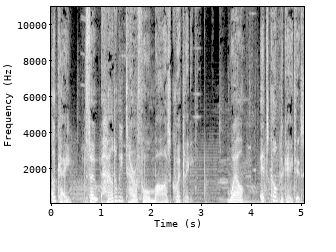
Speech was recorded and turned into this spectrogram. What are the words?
Okay, so how do we terraform Mars quickly? Well, it's complicated.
